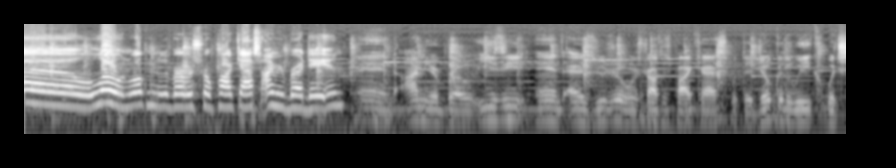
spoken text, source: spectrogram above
Hello and welcome to the Barber Show podcast. I'm your bro Dayton. And I'm your bro Easy. And as usual, we'll start this podcast with the joke of the week, which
